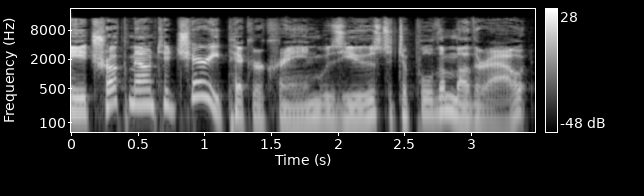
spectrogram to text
A truck mounted cherry picker crane was used to pull the mother out,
